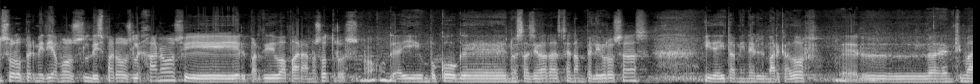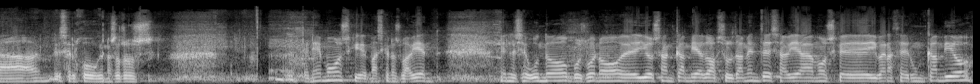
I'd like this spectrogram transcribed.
solo permitíamos disparos lejanos y el partido iba para nosotros. ¿no? De ahí un poco que nuestras llegadas eran peligrosas y de ahí también el marcador. El, encima es el juego que nosotros tenemos y además que nos va bien. En el segundo, pues bueno, ellos han cambiado absolutamente. Sabíamos que iban a hacer un cambio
